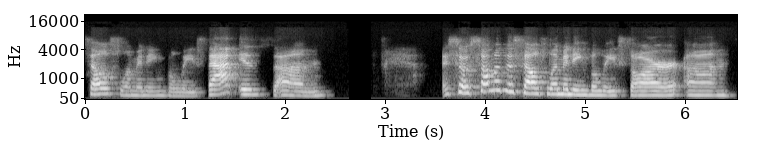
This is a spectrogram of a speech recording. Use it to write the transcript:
Self limiting beliefs. That is, um, so some of the self limiting beliefs are um,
